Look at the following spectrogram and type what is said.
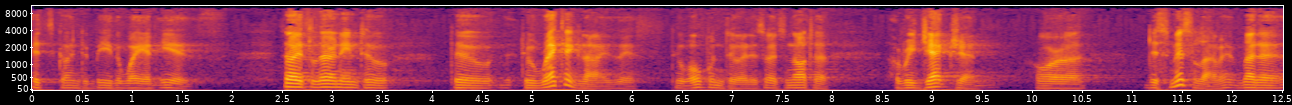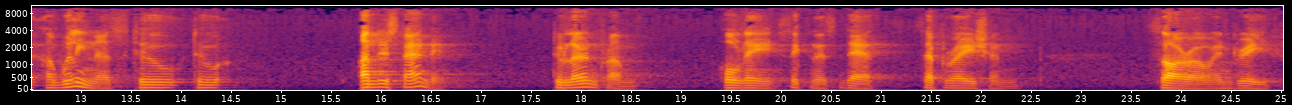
it's going to be the way it is. So it's learning to to to recognize this, to open to it. So it's not a, a rejection or a dismissal of it, but a, a willingness to to understand it, to learn from old age, sickness, death, separation, sorrow, and grief.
